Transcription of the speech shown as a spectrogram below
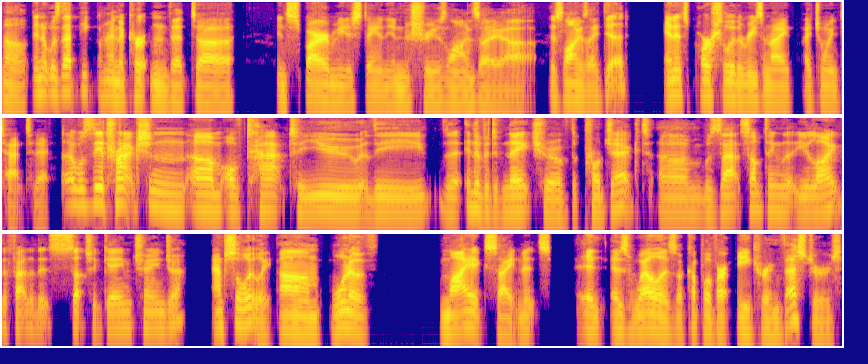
Uh, and it was that peek behind the curtain that uh, inspired me to stay in the industry as long as I uh, as long as I did and it's partially the reason I, I joined TAAT today. Uh, was the attraction um, of TAAT to you the the innovative nature of the project? Um, was that something that you like? The fact that it's such a game changer? Absolutely. Um, one of my excitements, as well as a couple of our anchor investors,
